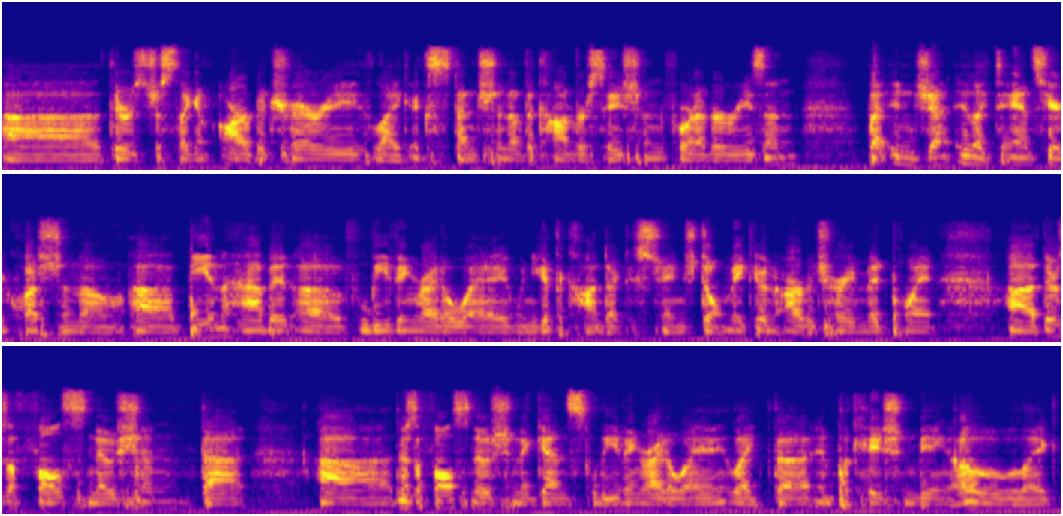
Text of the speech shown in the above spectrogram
uh, there's just like an arbitrary like extension of the conversation for whatever reason but in gen- like to answer your question though uh, be in the habit of leaving right away. When you get the contact exchange don't make it an arbitrary midpoint. Uh, there's a false notion that uh, there's a false notion against leaving right away like the implication being oh like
